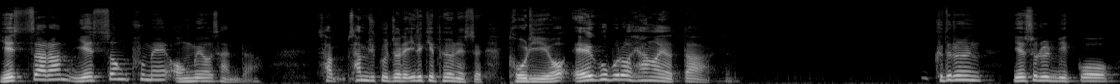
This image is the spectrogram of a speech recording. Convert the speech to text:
옛사람, 옛성품에 얽매여 산다. 39절에 이렇게 표현했어요. 도리어 애굽으로 향하였다. 그들은 예수를 믿고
